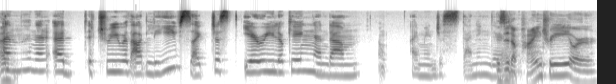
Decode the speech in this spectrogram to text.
And- and, and then a a tree without leaves, like just eerie looking, and um, I mean, just standing there. Is it a pine tree or?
